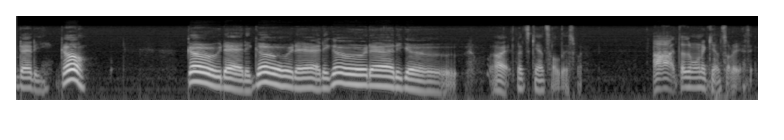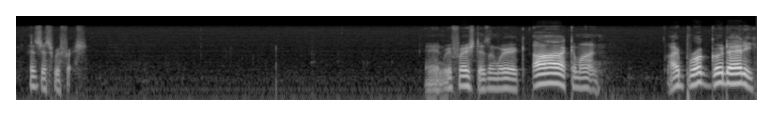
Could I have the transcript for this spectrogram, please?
daddy, go. Go daddy, go daddy, go daddy, go. Alright, let's cancel this one. Ah, it doesn't want to cancel anything. Let's just refresh. And refresh doesn't work. Ah, come on. I broke GoDaddy.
